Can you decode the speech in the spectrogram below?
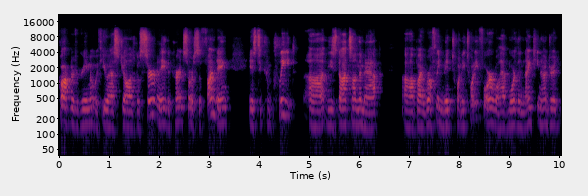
cooperative agreement with US Geological Survey, the current source of funding is to complete uh, these dots on the map uh, by roughly mid 2024, we'll have more than 1900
